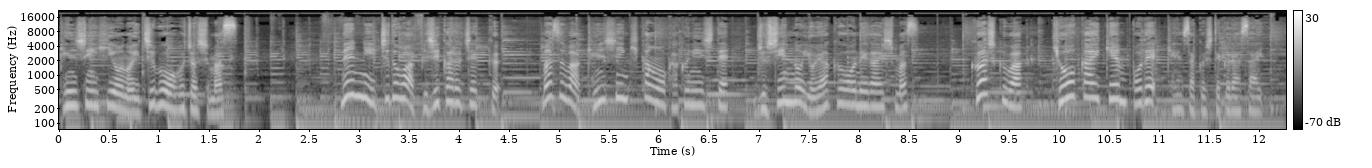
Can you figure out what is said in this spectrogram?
検診費用の一部を補助します年に一度はフィジカルチェックまずは検診期間を確認して受診の予約をお願いします詳しくは協会けんぽで検索してください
